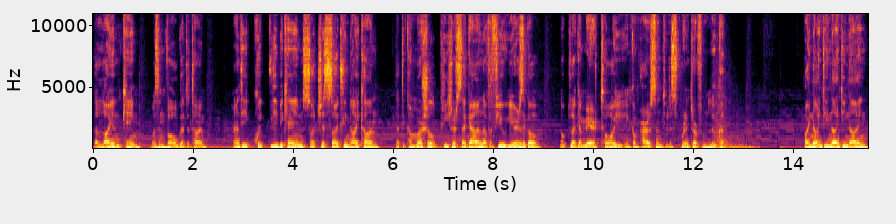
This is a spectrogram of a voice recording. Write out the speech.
the Lion King, was in vogue at the time, and he quickly became such a cycling icon that the commercial Peter Sagan of a few years ago looked like a mere toy in comparison to the sprinter from Lucca. By 1999,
